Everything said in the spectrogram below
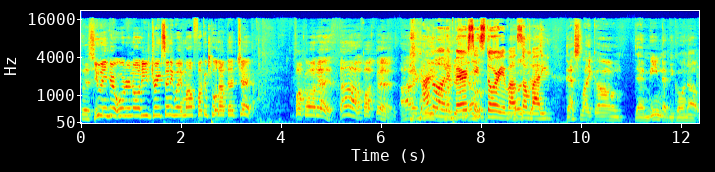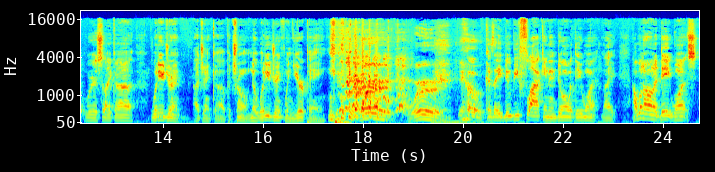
Listen. You in here ordering all these drinks anyway, motherfucker. Pull out that check. Fuck all that. Ah, fuck that. I, agree I know an 100%. embarrassing story about You know somebody. crazy? That's like um that meme that be going out where it's like uh what do you drink? I drink uh, Patron. No, what do you drink when you're paying? Word. Word. Yo, because they do be flocking and doing what they want. Like, I went on a date once,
